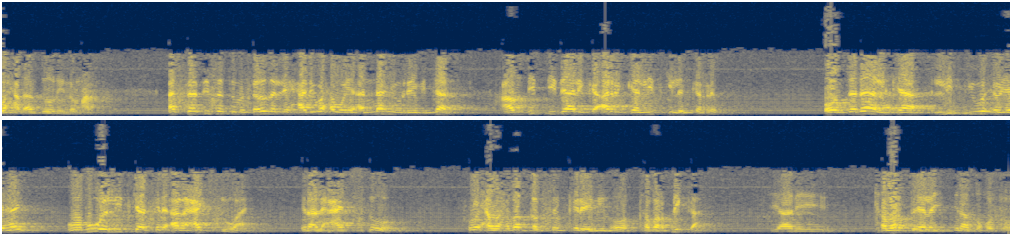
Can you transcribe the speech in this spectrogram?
waxaan aan doonayno macna asaadisatu masalada lixaadi waxa weeye annahyu reebitaan. Can diddi dalika arrinkaa lidkii layska reebo oo dadaalka lidkii wuxuu yahay wa huwa lidkaasina alcajzu waay. Inaad caajisto oo ruuxan waxba qabsan karaynin oo tabar dhig ah. Yani tabar beelay inaad noqoto.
